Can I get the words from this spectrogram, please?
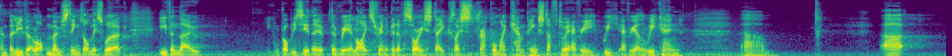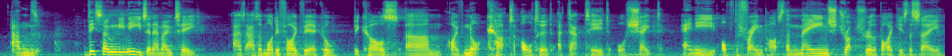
and believe it or not, most things on this work, even though you can probably see the, the rear lights are in a bit of a sorry state because I strap all my camping stuff to it every week, every other weekend. Um, uh, and this only needs an MOT as, as a modified vehicle because um, I've not cut, altered, adapted or shaped any of the frame parts. The main structure of the bike is the same.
